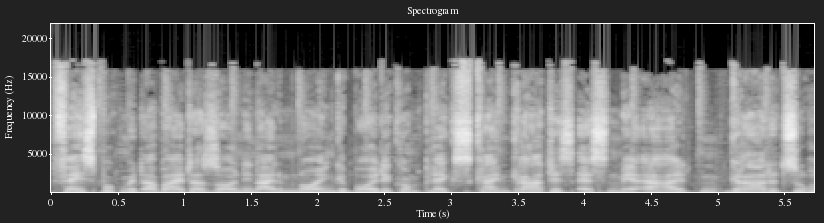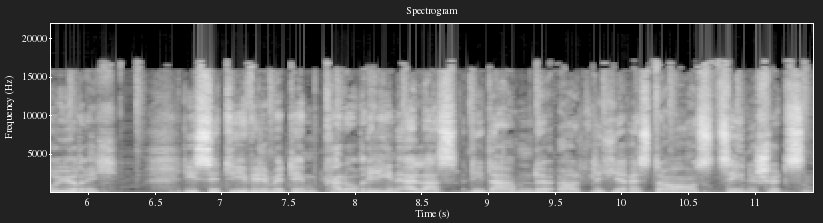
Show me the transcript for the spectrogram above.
Facebook-Mitarbeiter sollen in einem neuen Gebäudekomplex kein Gratisessen mehr erhalten, geradezu rührig. Die City will mit dem Kalorienerlass die darbende örtliche Restaurantszene schützen.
